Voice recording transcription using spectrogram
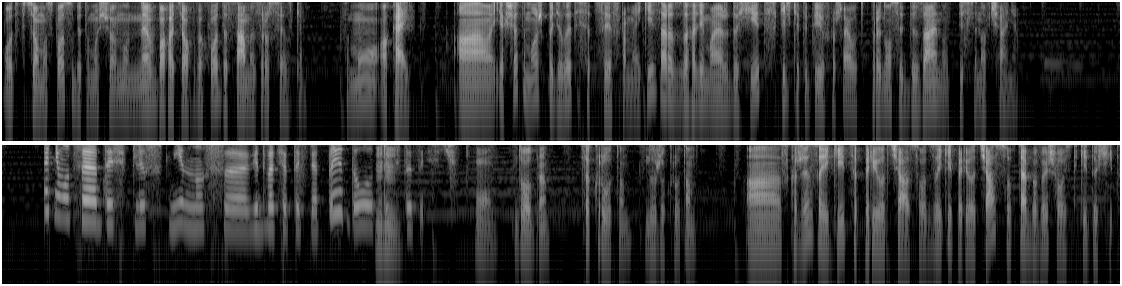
от в цьому способі, тому що ну, не в багатьох виходить саме з розсилки. Тому окей. А якщо ти можеш поділитися цифрами, який зараз взагалі маєш дохід, скільки тобі грошей от приносить дизайн от після навчання? В середньому це десь плюс-мінус е, від 25 до 30 тисяч. О, добре. Це круто, дуже круто. А скажи, за який це період часу? От за який період часу в тебе вийшов ось такий дохід?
